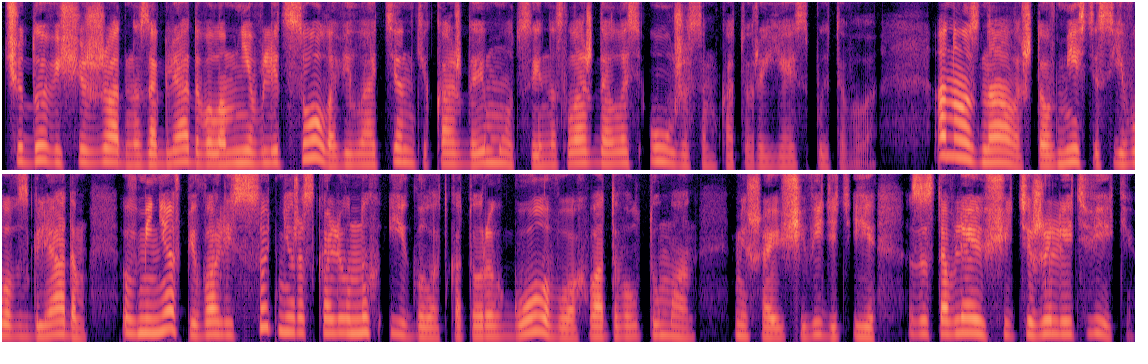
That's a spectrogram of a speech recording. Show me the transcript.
Чудовище жадно заглядывало мне в лицо, ловило оттенки каждой эмоции и наслаждалось ужасом, который я испытывала. Оно знало, что вместе с его взглядом в меня впивались сотни раскаленных игл, от которых голову охватывал туман, мешающий видеть и заставляющий тяжелеть веки.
